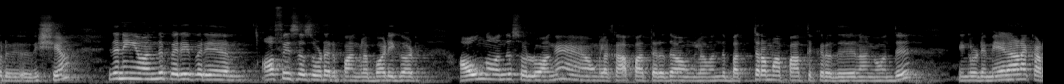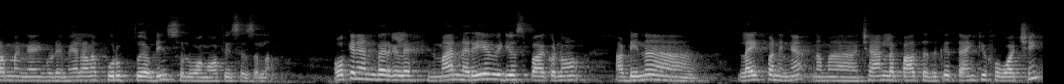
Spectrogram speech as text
ஒரு விஷயம். இதை நீங்கள் வந்து பெரிய பெரிய ஆஃபீஸர்ஸோடு இருப்பாங்களே பாடி கார்டு அவங்க வந்து சொல்லுவாங்க அவங்கள காப்பாற்றுறது அவங்கள வந்து பத்திரமா பார்த்துக்கிறது நாங்கள் வந்து எங்களுடைய மேலான கடமைங்க எங்களுடைய மேலான பொறுப்பு அப்படின்னு சொல்லுவாங்க ஆஃபீஸர்ஸ் எல்லாம். ஓகே நண்பர்களே இது மாதிரி நிறைய வீடியோஸ் பார்க்கணும் அப்படின்னா லைக் பண்ணுங்கள் நம்ம சேனலை பார்த்ததுக்கு தேங்க்யூ ஃபார் வாட்சிங்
